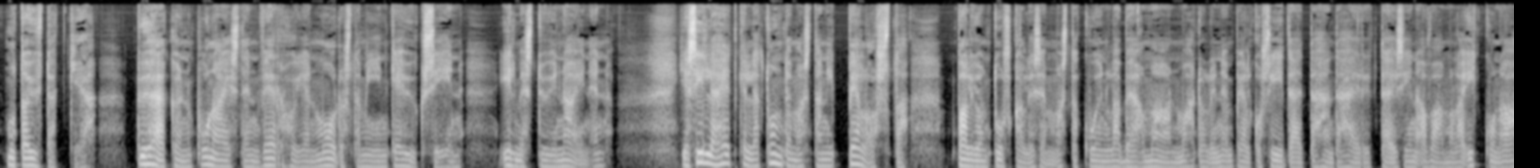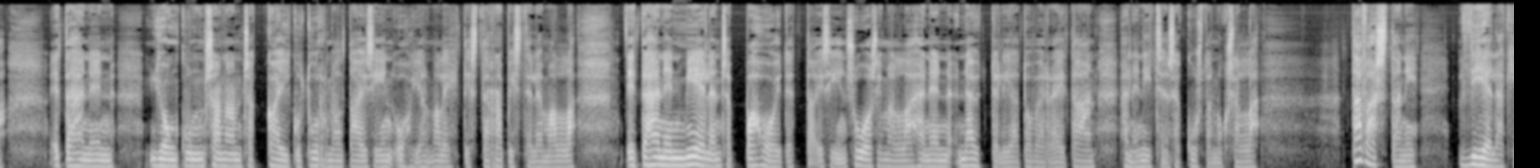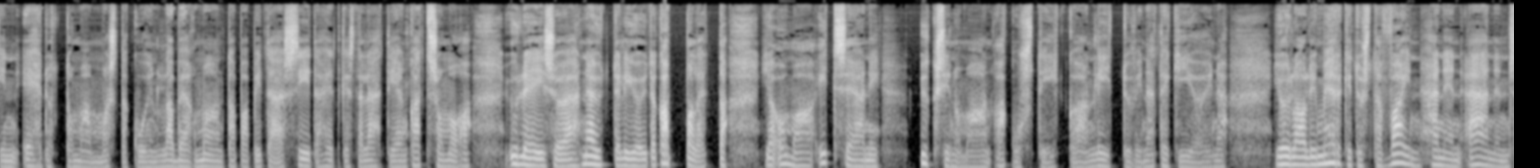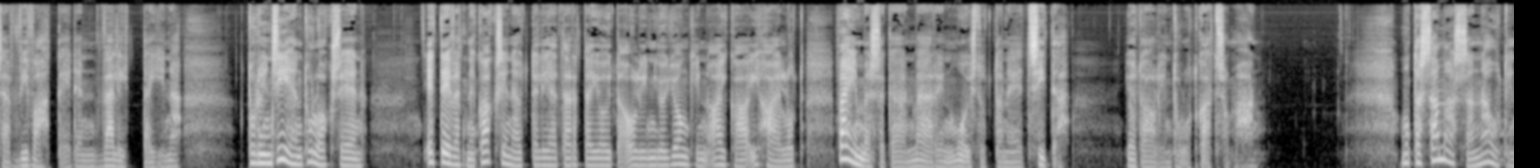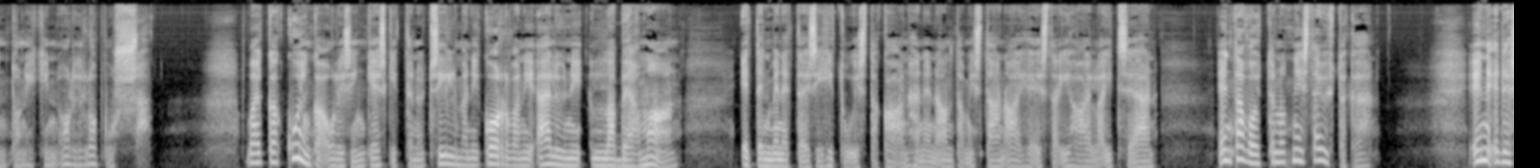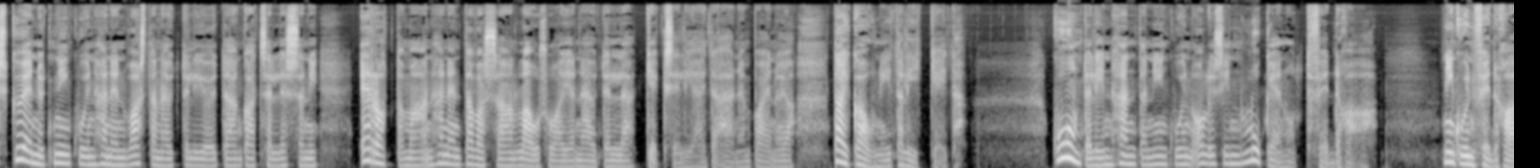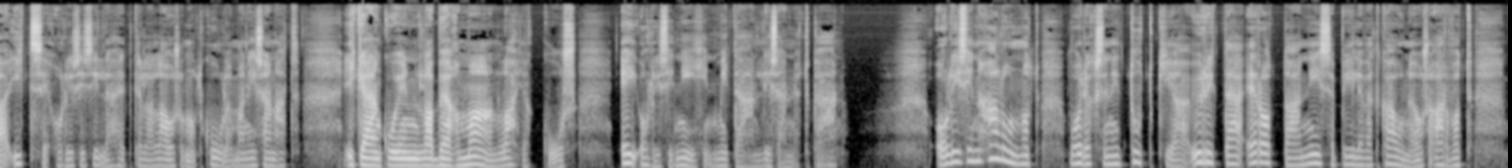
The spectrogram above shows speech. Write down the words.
Mutta yhtäkkiä Pyhäkön punaisten verhojen muodostamiin kehyksiin ilmestyi nainen. Ja sillä hetkellä tuntemastani pelosta, paljon tuskallisemmasta kuin Labermaan mahdollinen pelko siitä, että häntä häirittäisiin avaamalla ikkunaa, että hänen jonkun sanansa kaiku turmeltaisiin ohjelmalehtistä rapistelemalla, että hänen mielensä pahoitettaisiin suosimalla hänen näyttelijätovereitaan hänen itsensä kustannuksella – Tavastani, vieläkin ehdottomammasta kuin Labermaan tapa pitää siitä hetkestä lähtien katsomoa, yleisöä, näyttelijöitä, kappaletta ja omaa itseäni yksinomaan akustiikkaan liittyvinä tekijöinä, joilla oli merkitystä vain hänen äänensä vivahteiden välittäjinä, tulin siihen tulokseen, etteivät ne kaksi näyttelijätärtä, joita olin jo jonkin aikaa ihailut, vähimmässäkään määrin muistuttaneet sitä, jota olin tullut katsomaan. Mutta samassa nautintonikin oli lopussa. Vaikka kuinka olisin keskittänyt silmäni, korvani, älyni Labermaan, etten menettäisi hituistakaan hänen antamistaan aiheista ihailla itseään, en tavoittanut niistä yhtäkään. En edes kyennyt niin kuin hänen vastanäyttelijöitään katsellessani erottamaan hänen tavassaan lausua ja näytellä kekseliäitä äänenpainoja tai kauniita liikkeitä. Kuuntelin häntä niin kuin olisin lukenut Fedraa. Niin kuin Fedra itse olisi sillä hetkellä lausunut kuulemani sanat, ikään kuin Labermaan lahjakkuus ei olisi niihin mitään lisännytkään. Olisin halunnut, voidakseni tutkia, yrittää erottaa niissä piilevät kauneusarvot,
